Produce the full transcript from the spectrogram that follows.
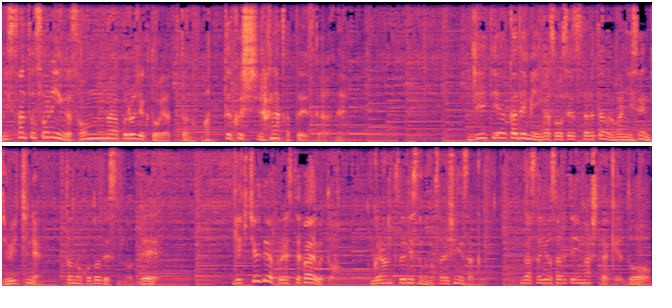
日産とソニーがそんなプロジェクトをやってたの全く知らなかったですからね。GT アカデミーが創設されたのが2011年とのことですので劇中ではプレステ5とグランツーリスモの最新作が採用されていましたけど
